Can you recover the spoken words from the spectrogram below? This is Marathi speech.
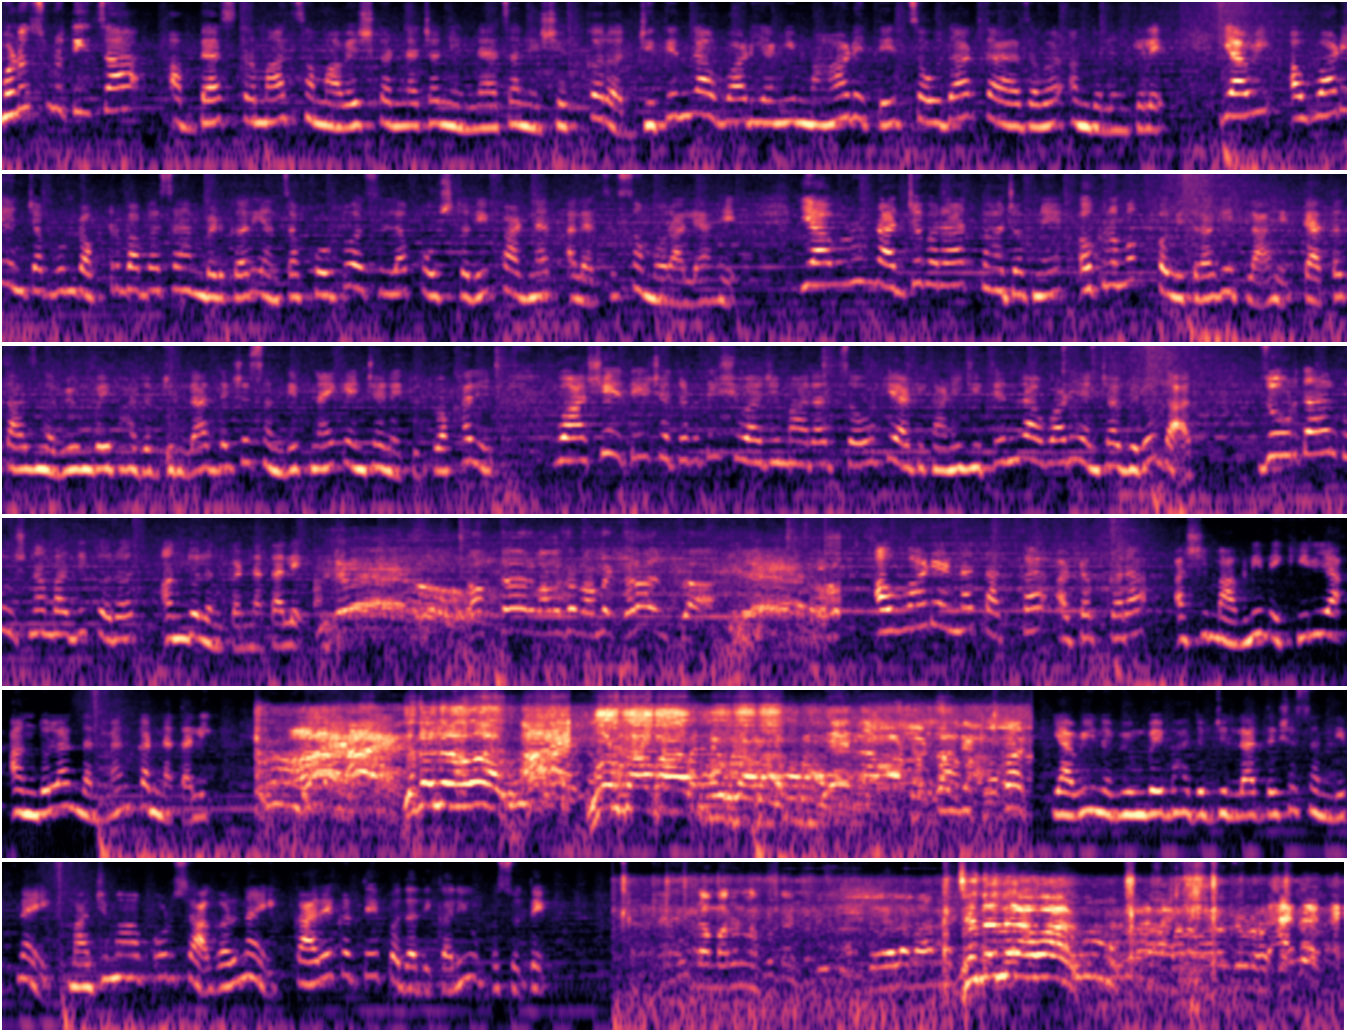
मनुस्मृतीचा अभ्यासक्रमात समावेश करण्याच्या निर्णयाचा निषेध करत जितेंद्र आव्हाड यांनी महाड येथे चौदार तळाजवळ आंदोलन केले. यावेळी आव्हाड यांच्याकडून डॉक्टर बाबासाहेब आंबेडकर यांचा फोटो असलेला पोस्टरही फाडण्यात आल्याचे समोर आले आहे. यावरून राज्यभरात भाजपने आक्रमक पवित्रा घेतला आहे. त्यातच आज नवी मुंबई भाजप जिल्हाध्यक्ष संदीप नाईक यांच्या नेतृत्वाखाली वाशी येथे छत्रपती शिवाजी महाराज चौक या ठिकाणी जितेंद्र आव्हाड यांच्या विरोधात जोरदार घोषणाबाजी करत आंदोलन करण्यात आले. डॉक्टर बाबासाहेब आंबेडकरांचा. आव्हाड यांना तात्काळ अटक करा अशी मागणी देखील या आंदोलन दरम्यान करण्यात आली. यावेळी नवी मुंबई भाजप जिल्हाध्यक्ष संदीप नाईक माजी महापौर सागर नाईक कार्यकर्ते पदाधिकारी उपस्थित होते. जितेंद्र आव्हाड.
